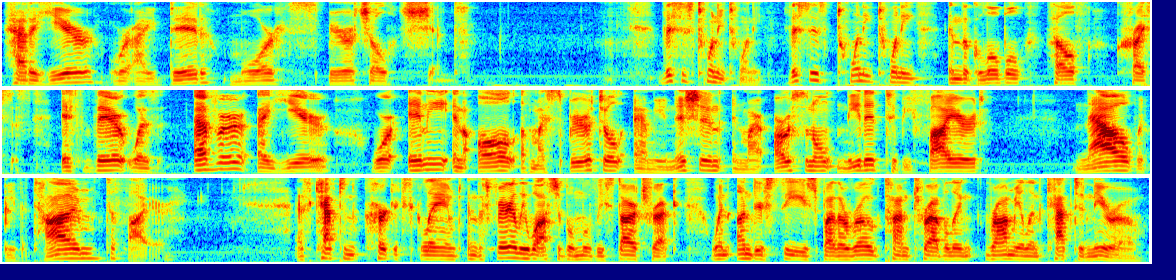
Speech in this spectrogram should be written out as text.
had a year where I did more spiritual shit. This is 2020. This is 2020 in the global health crisis. If there was ever a year where any and all of my spiritual ammunition in my arsenal needed to be fired, now would be the time to fire. As Captain Kirk exclaimed in the fairly watchable movie Star Trek when under siege by the rogue time traveling Romulan Captain Nero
